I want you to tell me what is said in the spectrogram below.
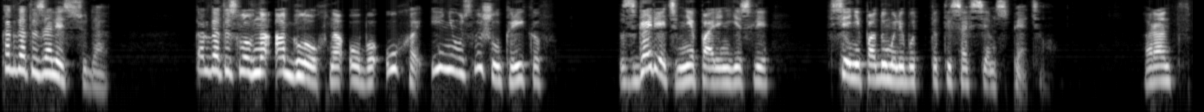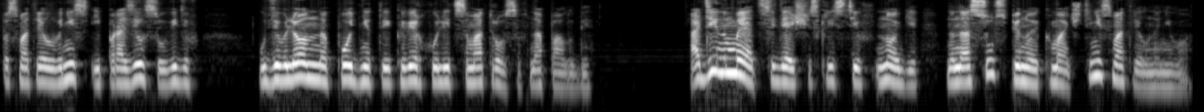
«Когда ты залез сюда?» когда ты словно оглох на оба уха и не услышал криков. «Сгореть мне, парень, если все не подумали, будто ты совсем спятил». Ранд посмотрел вниз и поразился, увидев удивленно поднятые кверху лица матросов на палубе. Один Мэтт, сидящий, скрестив ноги на носу, спиной к мачте, не смотрел на него.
